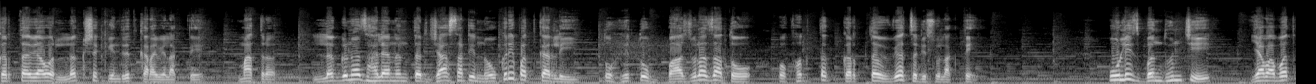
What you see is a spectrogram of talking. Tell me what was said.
कर्तव्यावर लक्ष केंद्रित करावे लागते. मात्र लग्न झाल्यानंतर ज्यासाठी नोकरी पत्कारली तो हेतू बाजूला जातो व फक्त कर्तव्यच दिसू लागते. पोलीस बंधूंची याबाबत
